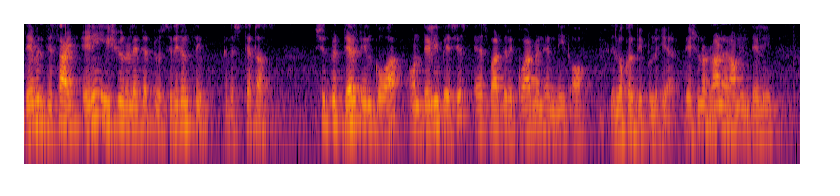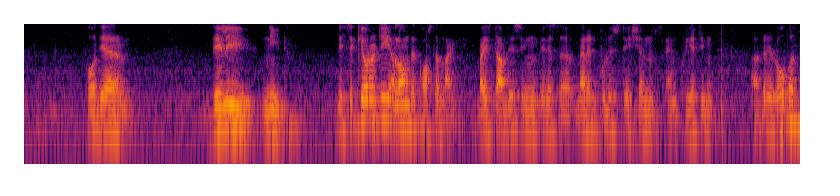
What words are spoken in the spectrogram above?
they will decide any issue related to citizenship and the status should be dealt in Goa on daily basis as per the requirement and need of the local people here. They should not run around in Delhi for their daily need. The security along the coastal line by establishing various uh, marine police stations and creating a very robust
